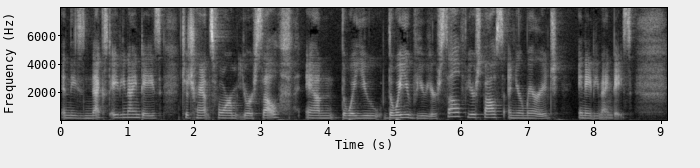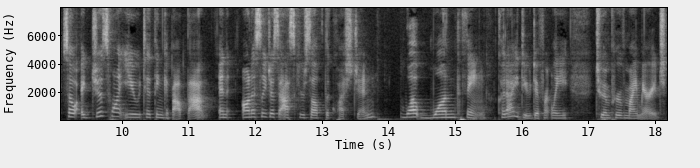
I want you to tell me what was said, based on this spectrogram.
in these next 89 days to transform yourself and the way you the way you view yourself, your spouse and your marriage in 89 days. So I just want you to think about that and honestly just ask yourself the question what one thing could I do differently to improve my marriage?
